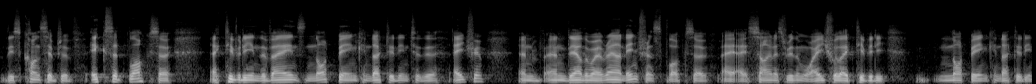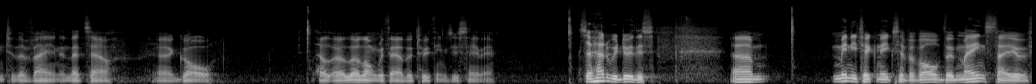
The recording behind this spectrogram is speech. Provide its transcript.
this concept of exit block, so activity in the veins not being conducted into the atrium, and, and the other way around, entrance block, so a, a sinus rhythm or atrial activity not being conducted into the vein, and that's our uh, goal, along with the other two things you see there. So how do we do this? Um, many techniques have evolved. The mainstay of,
